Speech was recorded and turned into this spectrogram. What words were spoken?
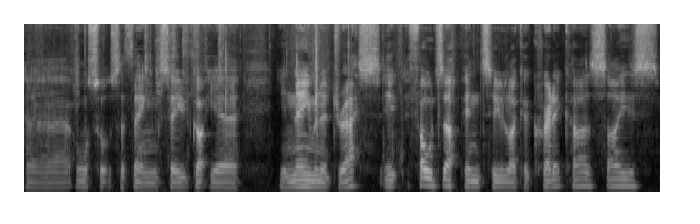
uh, all sorts of things. So you've got your your name and address. It folds up into like a credit card size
